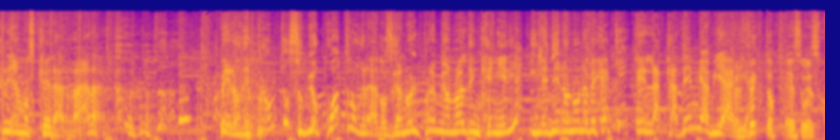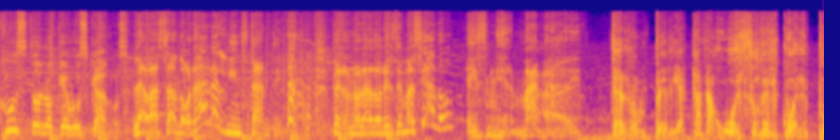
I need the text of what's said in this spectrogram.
Creíamos que era rara. Pero de pronto subió cuatro grados, ganó el premio anual de ingeniería y le dieron una beca aquí, en la Academia Viaria. Perfecto, eso es justo lo que buscamos. La vas a adorar al instante. Pero no la adores demasiado. Es mi hermana. Te rompería cada hueso del cuerpo.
